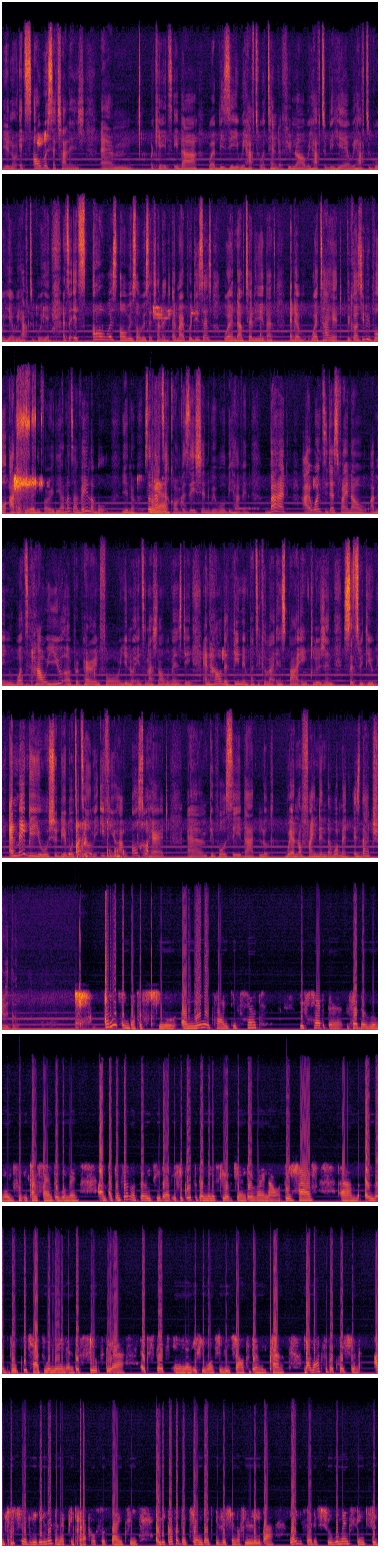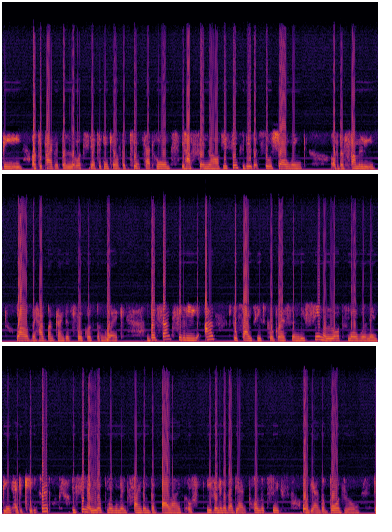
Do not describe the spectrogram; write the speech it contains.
You know, it's always a challenge. Um, okay, it's either we're busy, we have to attend the funeral, we have to be here, we have to go here, we have to go here, and so it's always, always, always a challenge. And my producers will end up telling you that, and we're tired because you people are not ready for it. You are not available. You know, so that's a conversation we will be having. But I want to just find out, I mean, what how you are preparing for, you know, International Women's Day and how the theme in particular, inspire inclusion, sits with you. And maybe you should be able to tell me if you have also heard um, people say that, look, we're not finding the woman. Is that true though? I don't think that is true. And many times we've heard, we've heard the, we've heard the rumor you, you can't find the woman. Um, I can tell an authority that if you go to the Ministry of Gender right now, they have um, a logbook which has women and the fields they are experts in. And if you want to reach out to them, you can. But back to the question. Unfortunately, we live in a patriarchal society, and because of the gendered division of labor, what you said is true. Women seem to be occupied with a lot. They're taking care of the kids at home. You have funerals. You seem to be the social wing of the family, whilst the husband can just focus on work. But thankfully, as society is progressing, we've seen a lot more women being educated. We've seen a lot more women finding the balance of even whether they're in politics or they're in the boardroom,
